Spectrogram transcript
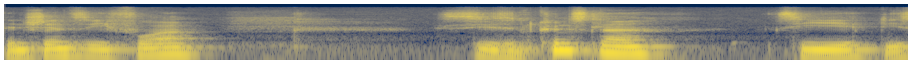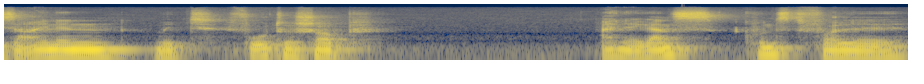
Denn stellen Sie sich vor, Sie sind Künstler, Sie designen mit Photoshop eine ganz kunstvolle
